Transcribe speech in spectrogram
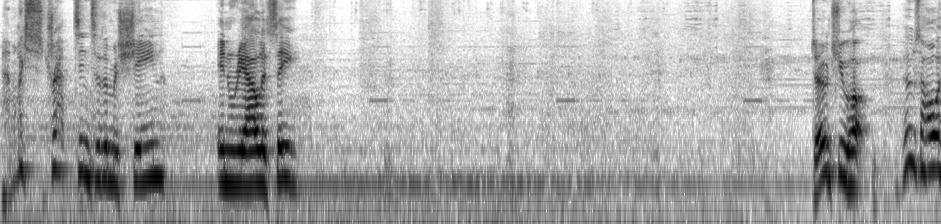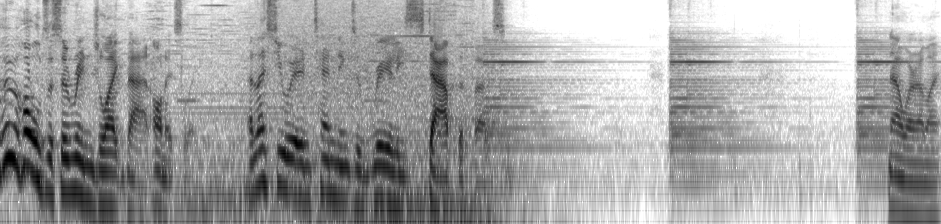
Am I strapped into the machine? In reality? Don't you... Ho who's who holds a syringe like that, honestly? Unless you were intending to really stab the person. Now where am I?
